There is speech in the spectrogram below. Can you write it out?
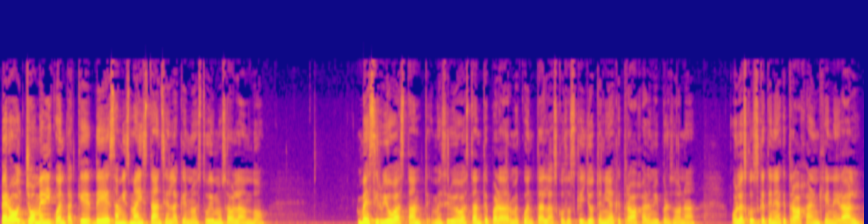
Pero yo me di cuenta que de esa misma distancia en la que no estuvimos hablando, me sirvió bastante. Me sirvió bastante para darme cuenta de las cosas que yo tenía que trabajar en mi persona o las cosas que tenía que trabajar en general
